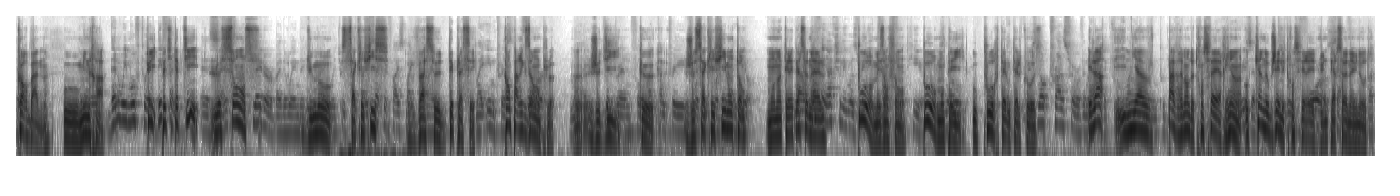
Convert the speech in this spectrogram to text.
korban ou mincha. Puis petit à petit, le sens du mot sacrifice va se déplacer. Quand par exemple euh, je dis que je sacrifie mon temps, mon intérêt personnel, pour mes enfants, pour mon pays ou pour telle ou telle cause. Et là, il n'y a pas vraiment de transfert, rien, aucun objet n'est transféré d'une personne à une autre.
